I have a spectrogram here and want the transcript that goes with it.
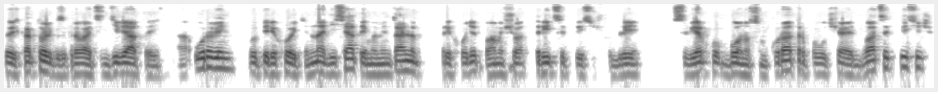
то есть как только закрывается девятый а, уровень, вы переходите на десятый, моментально приходит вам еще 30 тысяч рублей сверху бонусом. Куратор получает 20 тысяч,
